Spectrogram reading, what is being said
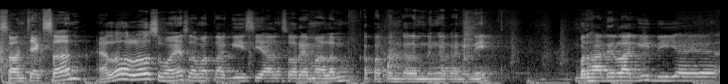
sound, cek sound. Halo, halo semuanya. Selamat pagi, siang, sore, malam. Kapan kalian mendengarkan ini? Berhadir lagi di eh,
